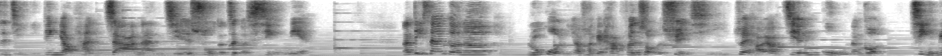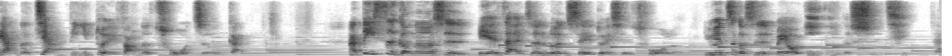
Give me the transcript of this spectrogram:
自己一定要和渣男结束的这个信念。那第三个呢，如果你要传给他分手的讯息，最好要兼顾能够尽量的降低对方的挫折感。那第四个呢，是别再争论谁对谁错了，因为这个是没有意义的事情。对，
